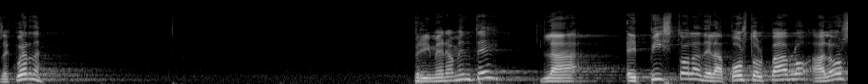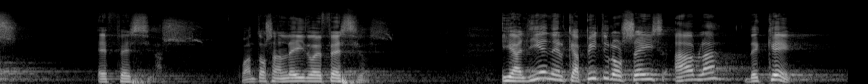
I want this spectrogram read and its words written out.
¿Recuerdan? Primeramente, la epístola del apóstol Pablo a los Efesios. ¿Cuántos han leído Efesios? Y allí en el capítulo 6 habla de qué?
